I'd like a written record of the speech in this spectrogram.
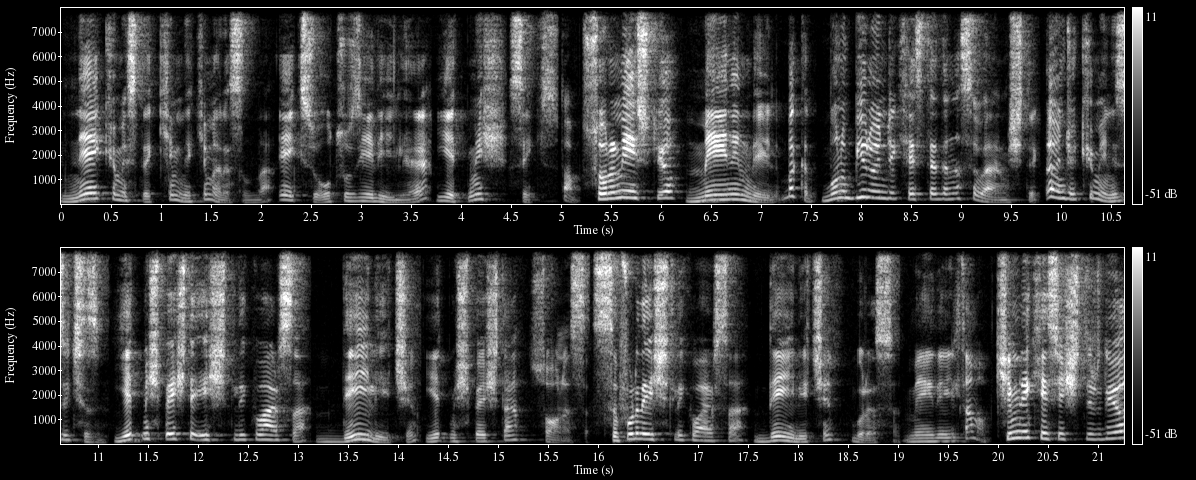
N kümesi de kimle kim arasında? Eksi 37 ile 78. Tamam. Soru ne istiyor? M'nin değil. Bakın bunu bir önceki testede nasıl vermiştik? Önce kümenizi çizin. 75'te eşitlik varsa değil için 75'ten sonrası. Sıfırda eşitlik varsa değil için burası. M değil tamam. Kimle kesiştir diyor?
